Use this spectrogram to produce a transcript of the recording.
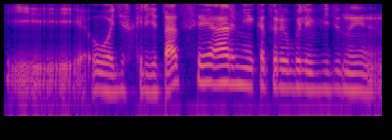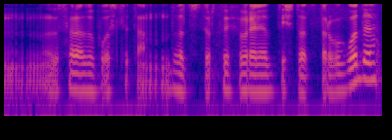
и о дискредитации армии, которые были введены сразу после там, 24 февраля 2022 года.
